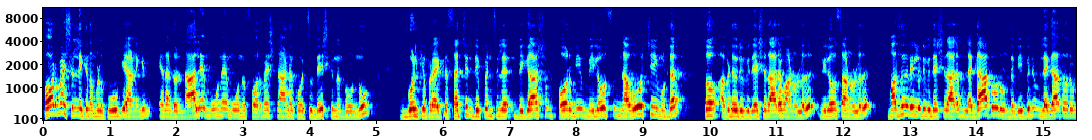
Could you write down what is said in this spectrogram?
ഫോർമേഷനിലേക്ക് നമ്മൾ പോവുകയാണെങ്കിൽ ഏതാണ്ട് ഒരു നാല് മൂന്ന് മൂന്ന് ഫോർമേഷനാണ് കോച്ച് ഉദ്ദേശിക്കുന്നതെന്ന് തോന്നുന്നു. ഗോൾ കീപ്പറായിട്ട് സച്ചിൻ ഡിഫൻസിൽ ബികാഷും ഹോർബിയും മിലോസും നവോച്ചയും ഉണ്ട്. സോ അവിടെ ഒരു വിദേശ താരമാണുള്ളത് മിലോസ് ആണുള്ളത് മധുനിരയിൽ ഒരു വിദേശ താരം ലഗാതോറും ഉണ്ട് വിപിനും ലഗാതോറും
